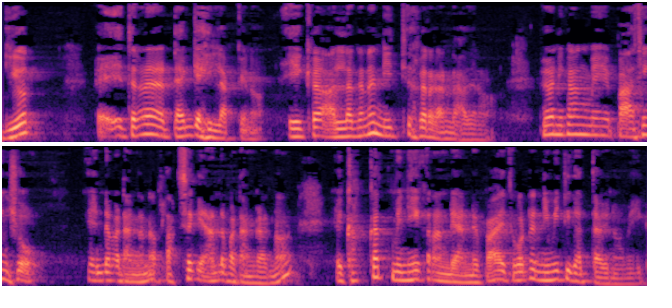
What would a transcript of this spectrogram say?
ගියොත් එතන ටැග් ගැහිල්ලක් වෙනවා ඒක අල්ලගෙන නිත්‍ය කරගන්න හදනවා. මේවා නිකන් මේ පාසින් ෂෝ එන්න පටන් ගන්නවා ෆ්ලක්ස් එක යන්න පටන් ගන්නවා. එකක්වත් මෙනෙහි කරන්න යන්න එපා. එතකොට නිමිති ගත්තා වෙනවා මේක.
